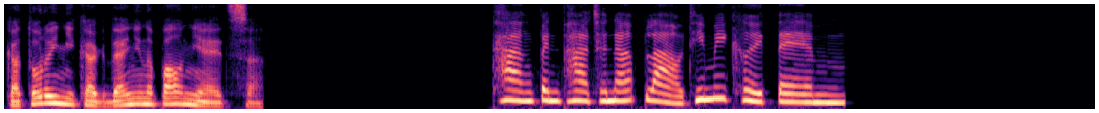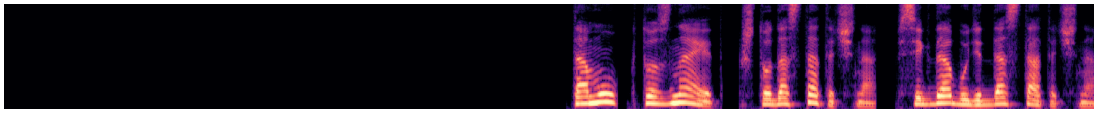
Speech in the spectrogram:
который никогда не наполняется. ทางเป็นภาชนะเปล่าที่ไม่เคยเต็ม Тому, кто знает, что достаточно, всегда будет достаточно.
